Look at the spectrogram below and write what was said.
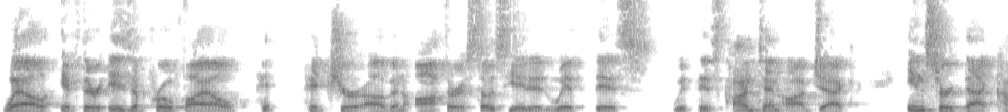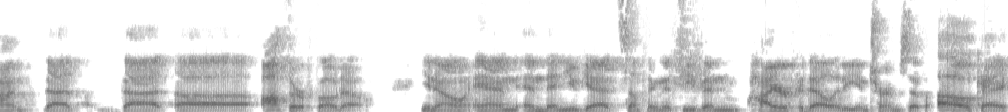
well, if there is a profile p- picture of an author associated with this with this content object, insert that con- that that uh, author photo, you know, and and then you get something that's even higher fidelity in terms of oh, okay,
